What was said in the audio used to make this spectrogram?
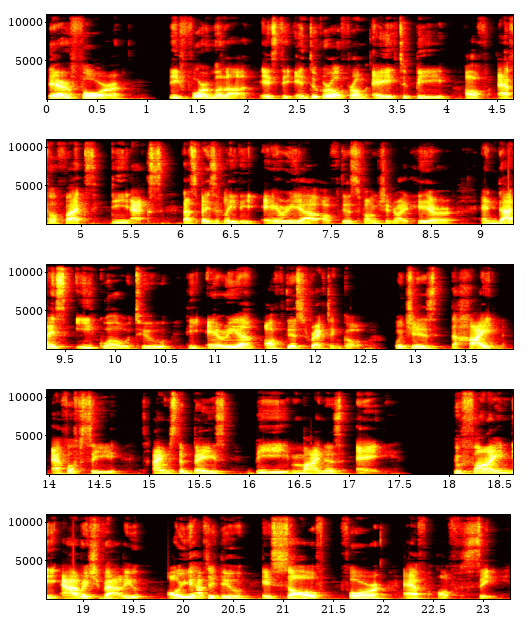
Therefore, the formula is the integral from a to b of f of x dx. That's basically the area of this function right here, and that is equal to the area of this rectangle, which is the height f of c times the base b minus a. To find the average value, all you have to do is solve for f of c.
